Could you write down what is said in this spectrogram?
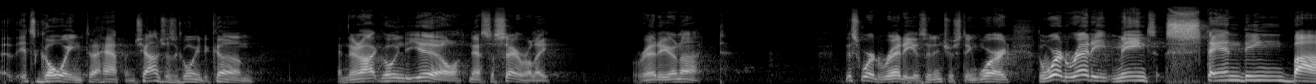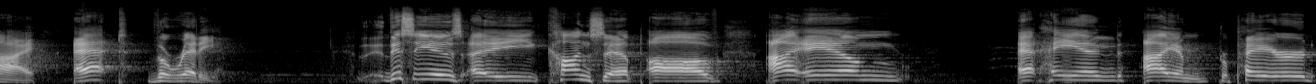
Uh, it's going to happen. Challenges are going to come, and they're not going to yell necessarily, ready or not. This word ready is an interesting word. The word ready means standing by, at the ready. This is a concept of I am at hand, I am prepared.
